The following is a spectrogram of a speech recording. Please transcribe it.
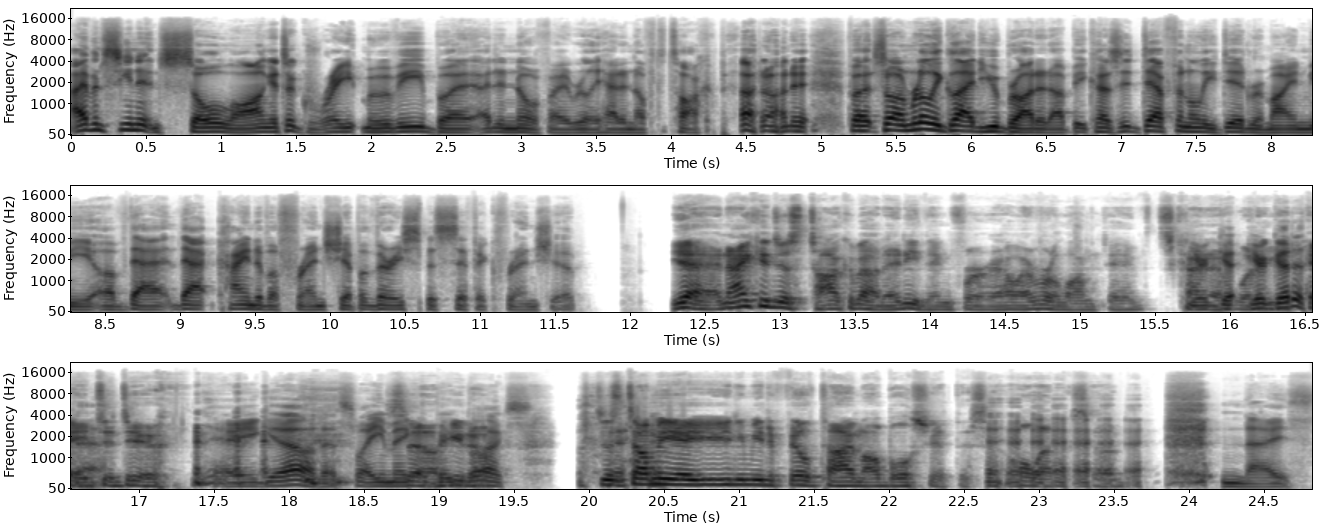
I haven't seen it in so long. It's a great movie, but I didn't know if I really had enough to talk about on it. But so I'm really glad you brought it up because it definitely did remind me of that that kind of a friendship, a very specific friendship. Yeah, and I could just talk about anything for however long, Dave. It's kind you're of good, what you're good at paid that. to do. there you go. That's why you make so, the big you know, bucks. just tell me you need me to fill time. I'll bullshit this whole episode. nice.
